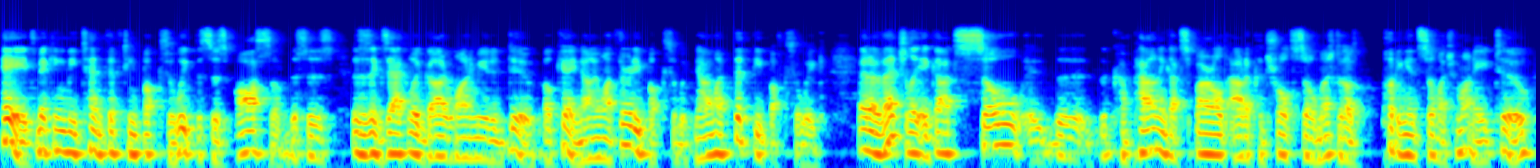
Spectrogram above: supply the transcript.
hey, it's making me 10, 15 bucks a week. This is awesome. This is this is exactly what God wanted me to do. Okay, now I want 30 bucks a week. Now I want 50 bucks a week. And eventually it got so the the compounding got spiraled out of control so much because I was putting in so much money too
